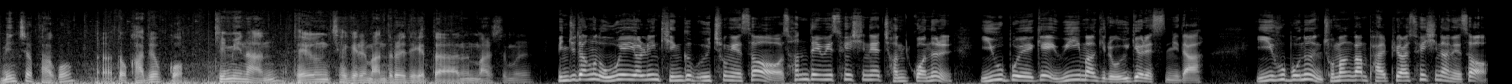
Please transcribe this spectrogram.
민첩하고 어, 또 가볍고 기민한 대응 체계를 만들어야 되겠다는 말씀을 민주당은 오후에 열린 긴급 의총에서 선대위 쇄신의 전권을 이 후보에게 위임하기로 의결했습니다. 이 후보는 조만간 발표할 쇄신안에서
